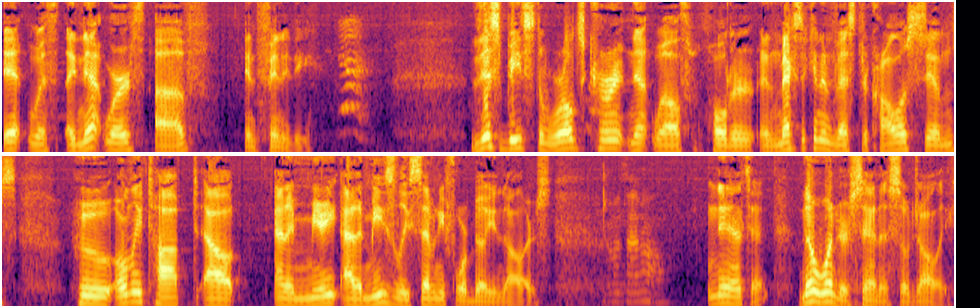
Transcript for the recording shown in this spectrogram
it with a net worth of infinity. This beats the world's current net wealth holder and Mexican investor Carlos Slim, who only topped out at a mere, at a measly seventy-four billion dollars. Was that all? Yeah, that's it. No wonder Santa's so jolly.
